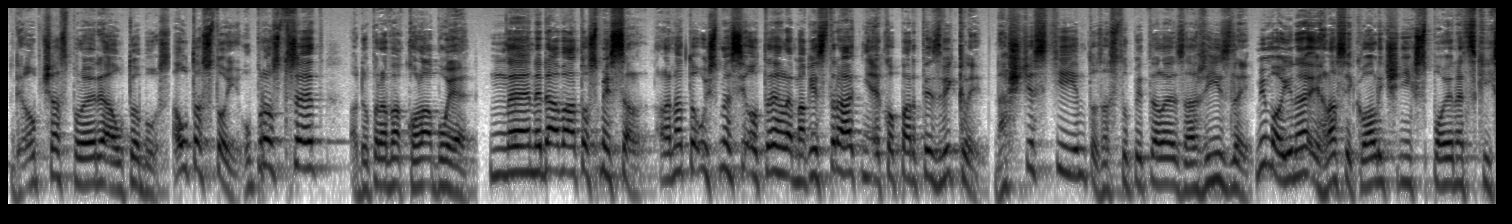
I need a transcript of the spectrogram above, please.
kde občas projede autobus. Auta stojí uprostřed a doprava kolabuje. Ne, nedává to smysl, ale na to už jsme si o téhle magistrátní ekoparty zvykli. Naštěstí jim to zastupitelé zařízli. Mimo jiné i hlasy koaličních spojeneckých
